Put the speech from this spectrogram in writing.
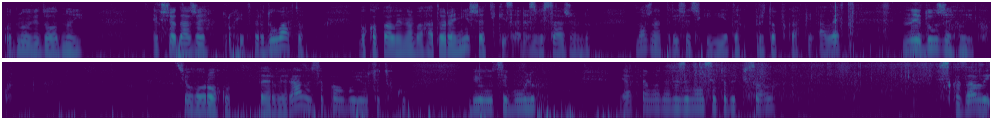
одну від одної. Якщо навіть трохи твердувато, бо копали набагато раніше, тільки зараз висаджуємо, можна трішечки її так притопкати, але не дуже глибоко. Цього року перший раз ось пробую оцю таку білу цибулю. Як там вона називається, тобі писала? Сказали,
